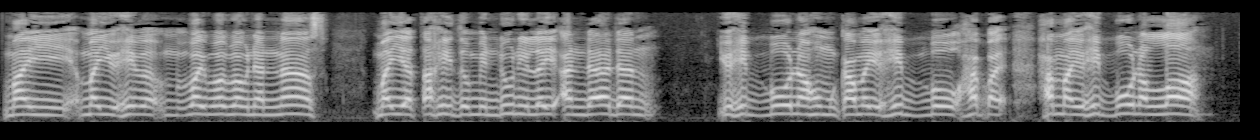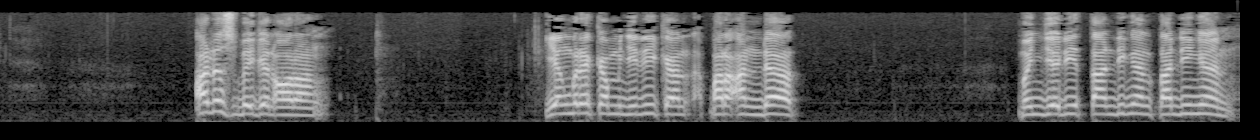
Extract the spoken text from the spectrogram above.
may may wa nas may yatahidu min lay andadan yuhibbunahum kama yuhibbu hama yuhibbun Allah ada sebagian orang yang mereka menjadikan para andat menjadi tandingan-tandingan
